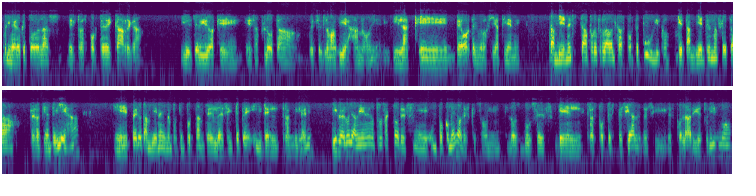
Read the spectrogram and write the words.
primero que todo las del transporte de carga, y es debido a que esa flota pues es la más vieja, ¿no? Y, la que peor tecnología tiene. También está por otro lado el transporte público, que también tiene una flota relativamente vieja, eh, pero también hay un aporte importante del SITP y del Transmilenio. Y luego ya vienen otros actores eh, un poco menores, que son los buses del transporte especial, es decir, escolar y de turismo,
